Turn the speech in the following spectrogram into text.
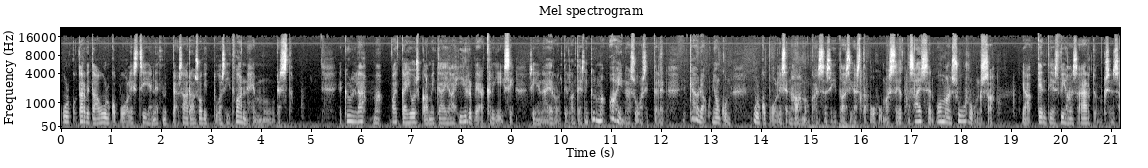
ulko, tarvitaan ulkopuolista siihen, että me saadaan sovittua siitä vanhemmuudesta. Ja kyllä, mä, vaikka ei olisikaan mikään ihan hirveä kriisi siinä eron tilanteessa, niin kyllä mä aina suosittelen, että käydä jonkun ulkopuolisen hahmon kanssa siitä asiasta puhumassa, jotta saisi sen oman surunsa ja kenties vihansa ärtymyksensä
